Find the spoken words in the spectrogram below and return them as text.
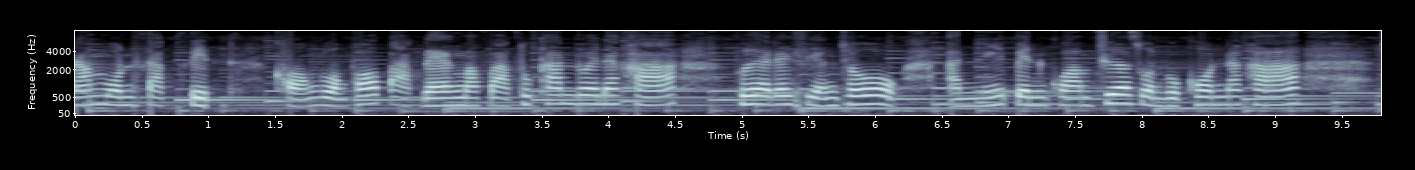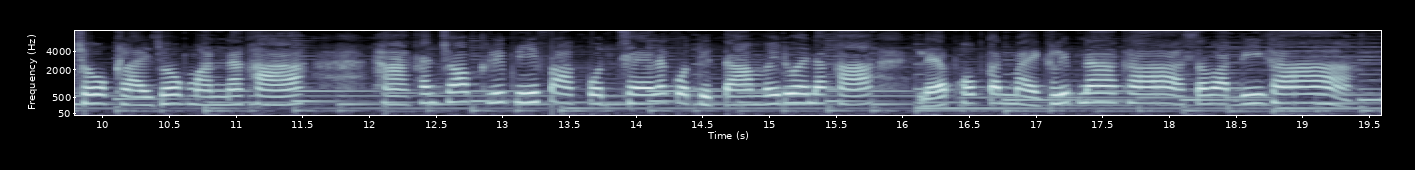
น้ำมนต์ศักดิ์สิทธิ์ของหลวงพ่อปากแดงมาฝากทุกท่านด้วยนะคะ เพื่อได้เสียงโชค อันนี้เป็นความเชื่อส่วนบุคคลนะคะ โชคใครโชคมันนะคะ หากท่านชอบคลิปนี้ฝากกดแชร์และกดติดตามไว้ด้วยนะคะ แล้วพบกันใหม่คลิปหน้าค่ะ สวัสดีค่ะ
